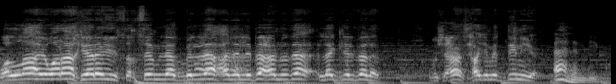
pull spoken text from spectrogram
والله وراك يا ريس أقسم لك بالله أنا اللي بعمله ده لأجل البلد ومش عايز حاجة من الدنيا. أهلا بيكم.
